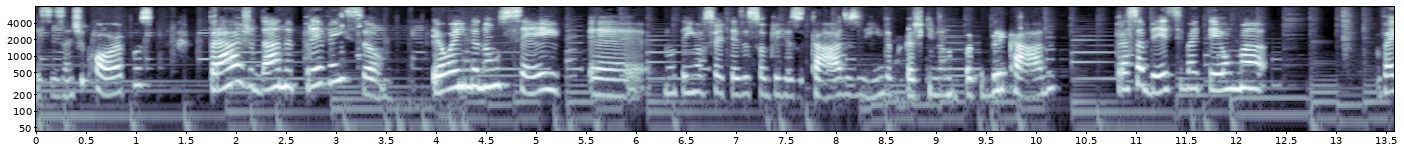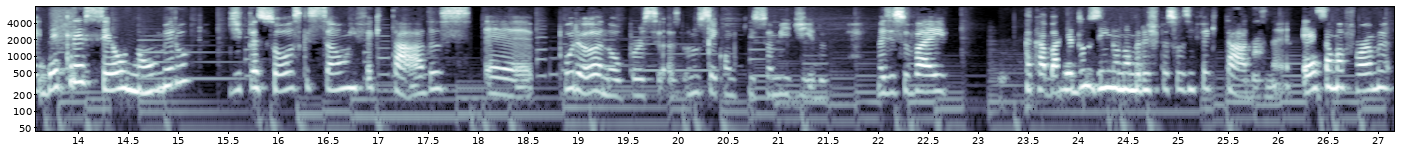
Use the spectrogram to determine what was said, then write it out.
esses anticorpos para ajudar na prevenção. Eu ainda não sei, é, não tenho certeza sobre resultados ainda, porque acho que ainda não foi publicado, para saber se vai ter uma. vai decrescer o número de pessoas que são infectadas é, por ano, ou por. Eu não sei como que isso é medido, mas isso vai acabar reduzindo o número de pessoas infectadas, né? Essa é uma forma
